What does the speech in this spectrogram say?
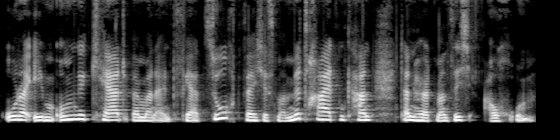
oder eben umgekehrt, wenn man ein Pferd sucht, welches man mitreiten kann, dann hört man sich auch um.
